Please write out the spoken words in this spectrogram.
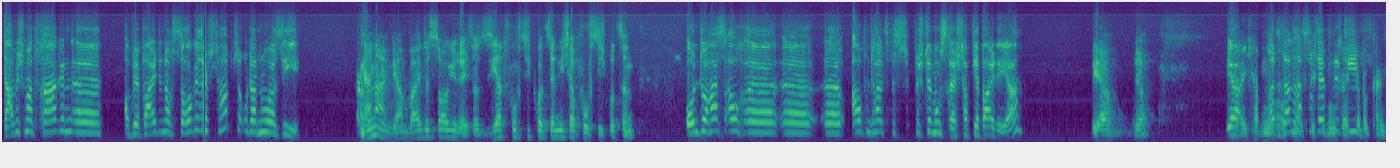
Darf ich mal fragen, äh, ob ihr beide noch Sorgerecht habt oder nur sie? Nein, nein, wir haben beide Sorgerecht. Also sie hat 50 Prozent, ich habe 50 Prozent. Und du hast auch äh, äh, äh, Aufenthaltsbestimmungsrecht, habt ihr beide, ja? Ja, ja. Ja, ich habe nur also dann hast du definitiv- aber kein.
